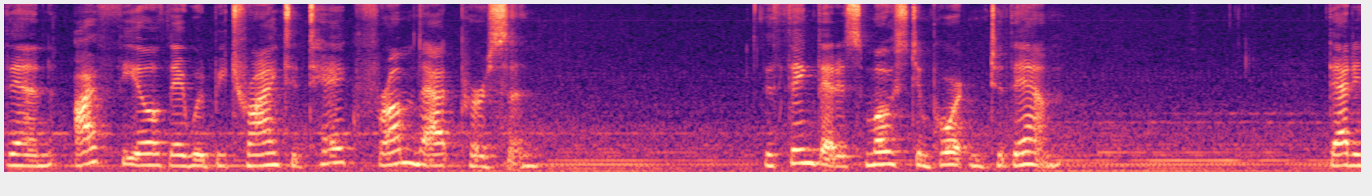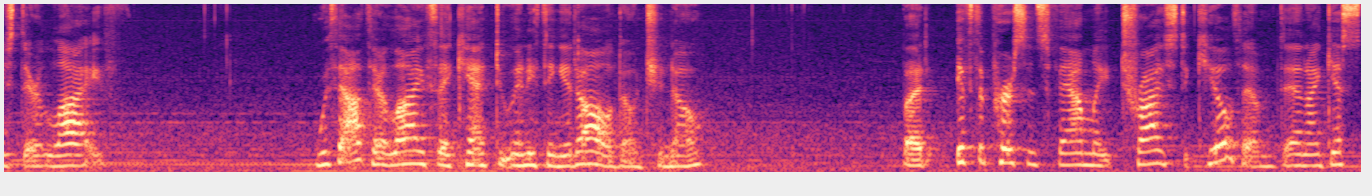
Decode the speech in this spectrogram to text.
then I feel they would be trying to take from that person the thing that is most important to them. That is their life. Without their life, they can't do anything at all, don't you know? But if the person's family tries to kill them, then I guess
